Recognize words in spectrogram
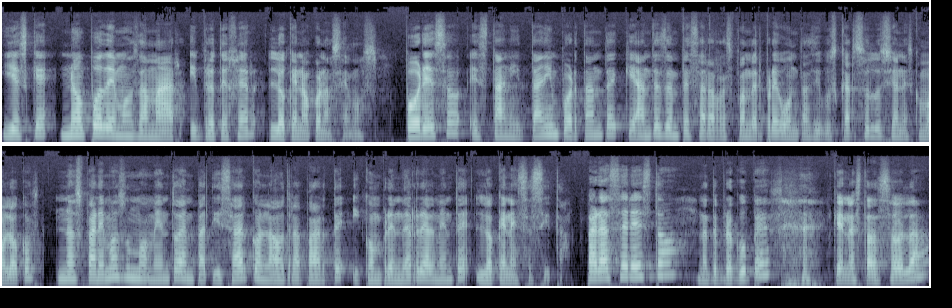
y es que no podemos amar y proteger lo que no conocemos. Por eso es tan y tan importante que antes de empezar a responder preguntas y buscar soluciones como locos, nos paremos un momento a empatizar con la otra parte y comprender realmente lo que necesita. Para hacer esto, no te preocupes, que no estás sola.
